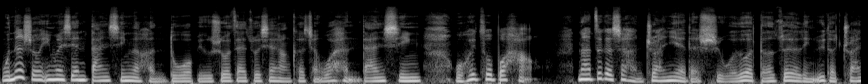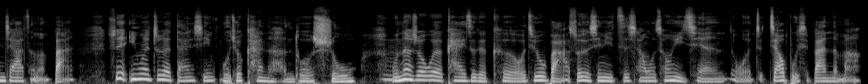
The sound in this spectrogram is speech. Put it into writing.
我那时候因为先担心了很多，比如说在做线上课程，我很担心我会做不好。那这个是很专业的事，我如果得罪了领域的专家怎么办？所以因为这个担心，我就看了很多书。我那时候为了开这个课，我几乎把所有心理咨商，我从以前我就教补习班的嘛，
